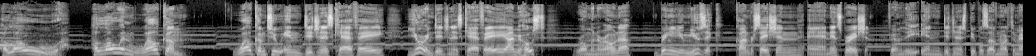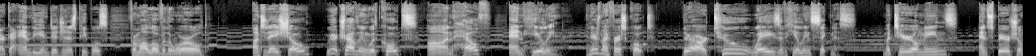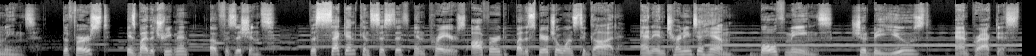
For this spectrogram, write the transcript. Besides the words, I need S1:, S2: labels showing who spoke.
S1: Hello, hello, and welcome. Welcome to Indigenous Cafe, your Indigenous Cafe. I'm your host, Roman Orona, bringing you music, conversation, and inspiration from the indigenous peoples of North America and the indigenous peoples from all over the world. On today's show, we are traveling with quotes on health and healing. And here's my first quote There are two ways of healing sickness material means and spiritual means. The first is by the treatment of physicians. The second consisteth in prayers offered by the spiritual ones to God, and in turning to Him, both means should be used and practiced.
